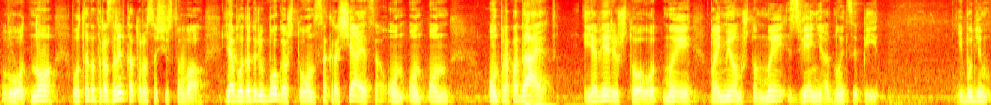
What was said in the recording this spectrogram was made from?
Вот. Но вот этот разрыв, который существовал, я благодарю Бога, что он сокращается, он, он, он, он пропадает. И я верю, что вот мы поймем, что мы звенья одной цепи. И будем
